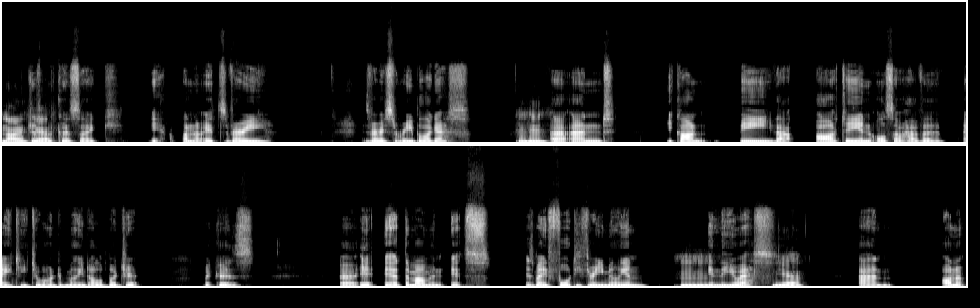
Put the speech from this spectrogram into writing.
No. Just yeah. because like yeah, I don't know, it's very it's very cerebral, I guess. Mm-hmm. Uh, and you can't be that arty and also have a 80 to 100 million dollar budget because uh it, it at the moment it's it's made 43 million Mm-hmm. in the US Yeah. and on a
